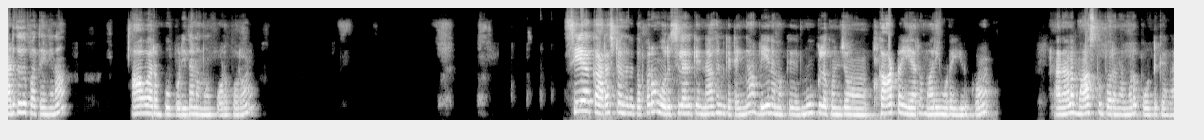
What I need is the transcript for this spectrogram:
அடுத்தது பார்த்தீங்கன்னா ஆவாரம் பூ பொடி தான் நம்ம போட போகிறோம் சிஏக்கு அரெஸ்ட் வந்ததுக்கப்புறம் ஒரு சிலருக்கு என்ன ஆகுன்னு கேட்டிங்கன்னா அப்படியே நமக்கு மூக்கில் கொஞ்சம் காட்டம் ஏறுற மாதிரி கூட இருக்கும். அதனால் மாஸ்க் போகிறவங்க கூட போட்டுக்கோங்க.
